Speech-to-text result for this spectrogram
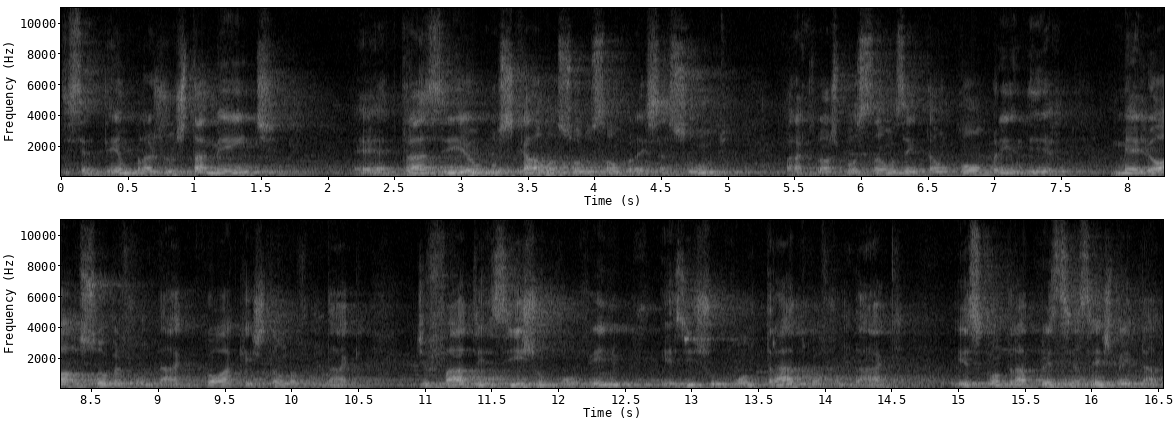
de setembro para justamente é, trazer ou buscar uma solução para esse assunto, para que nós possamos então compreender melhor sobre a Fundac, qual a questão da Fundac. De fato, existe um convênio, existe um contrato com a Fundac, esse contrato precisa ser respeitado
